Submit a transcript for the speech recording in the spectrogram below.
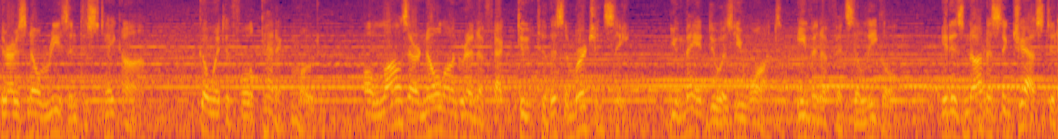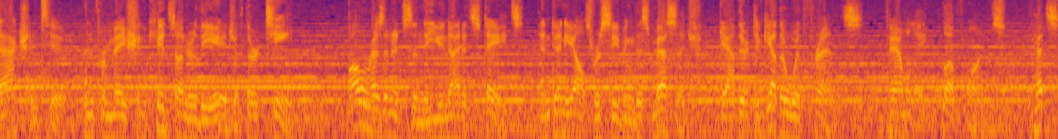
There is no reason to stay calm. Go into full panic mode. All laws are no longer in effect due to this emergency. You may do as you want, even if it's illegal. It is not a suggested action to information kids under the age of 13. All residents in the United States, and any else receiving this message, gather together with friends, family, loved ones, pets,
